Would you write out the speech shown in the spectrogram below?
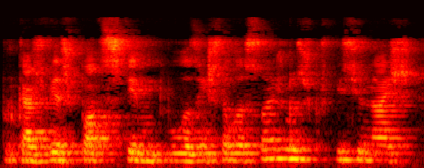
Porque às vezes pode-se ter muito boas instalações, mas os profissionais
